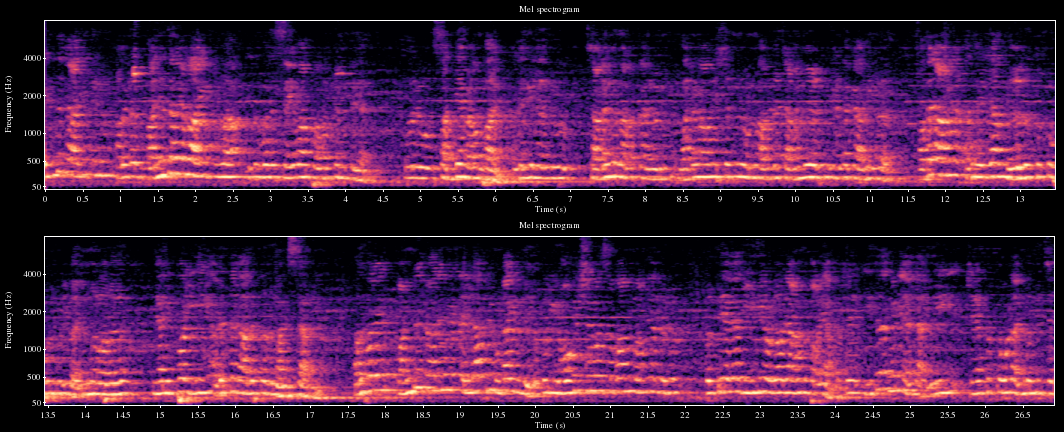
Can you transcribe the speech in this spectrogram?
എന്ത് കാര്യത്തിലും അവരുടെ വനിതകളായിട്ടുള്ള ഇതുപോലെ സേവാ പ്രവർത്തനത്തിന് ഒരു സദ്യ വിളമ്പാൻ അല്ലെങ്കിൽ ഒരു ചടങ്ങ് നടത്താൻ ഒരു മരണാവശ്യത്തിനൊന്നും അവരുടെ ചടങ്ങുകൾക്ക് വേണ്ട കാര്യങ്ങൾ അവരാണ് അതിനെല്ലാം നേതൃത്വത്തോടുകൂടി വരുന്നുള്ളത്. ഞാനിപ്പോൾ ഈ അടുത്ത കാലത്ത് അത് മനസ്സിലാക്കി. അതുപോലെ പണ്ട് കാലങ്ങളിൽ എല്ലാവരും ഉണ്ടായിരുന്നു. ഇപ്പോൾ യോഗക്ഷേമ സഭ എന്ന് പറഞ്ഞാൽ ഒരു പ്രത്യേക രീതിയുള്ളവരാണെന്ന് പറയാം. പക്ഷെ ഇത് അങ്ങനെയല്ല. ഈ ക്ഷേത്രത്തോടനുബന്ധിച്ച്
